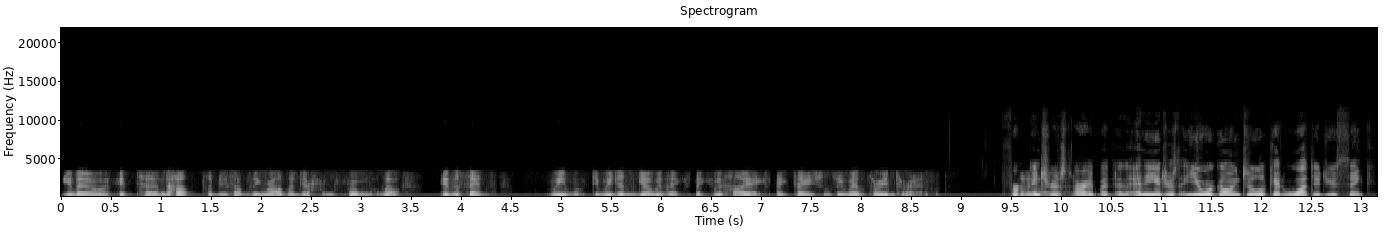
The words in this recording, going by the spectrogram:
you know, it turned out to be something rather different from. Well, in a sense, we we didn't go with expect with high expectations. We went through interest. For interest, like all right. But and, and the interest you were going to look at what did you think?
